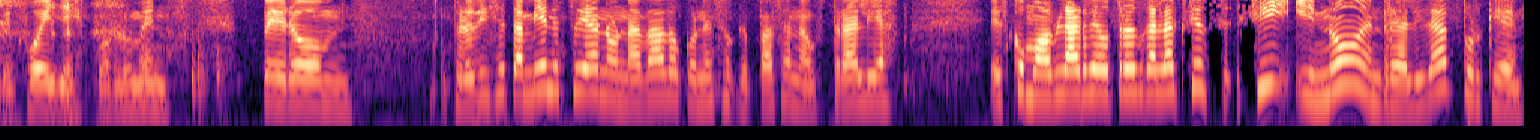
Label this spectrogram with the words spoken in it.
de fuelle, por lo menos. Pero pero dice también estoy anonadado con eso que pasa en Australia. Es como hablar de otras galaxias, sí y no en realidad, porque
